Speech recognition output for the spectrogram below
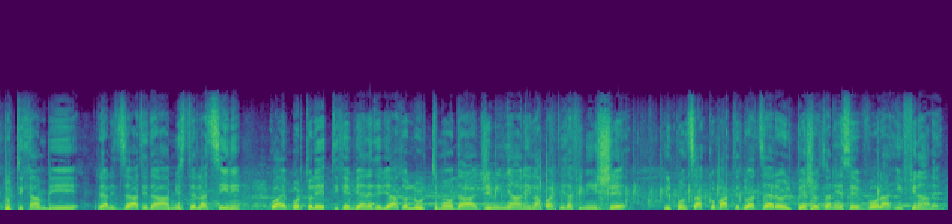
tutti i cambi realizzati da mister Lazzini. Qua è Bortoletti che viene deviato all'ultimo da Gemignani la partita finisce. Il Ponsacco batte 2-0 il Pesce Ozanese vola in finale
